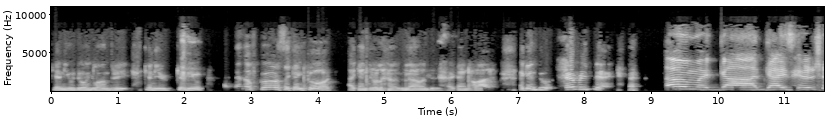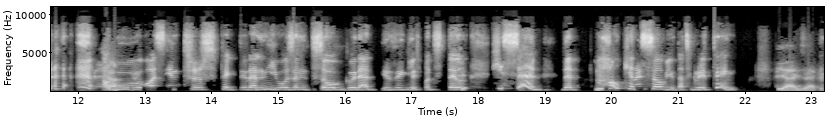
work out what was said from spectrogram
Can you doing laundry? Can you, can you? Said, of course I can cook. I can do laundry. I can drive. I can do everything. Oh my God, guys, here Abu was introspected and he wasn't so good at his English, but still he said that how can I serve you? That's a great thing. Yeah, exactly.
